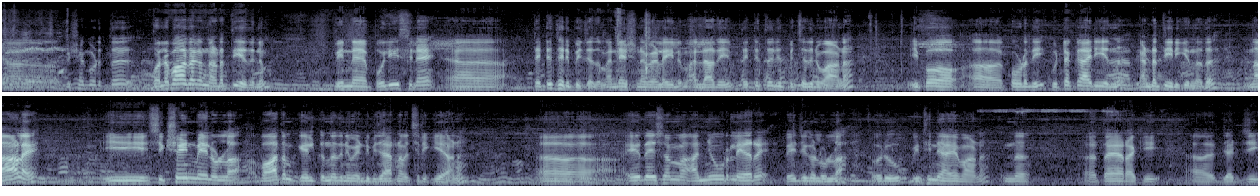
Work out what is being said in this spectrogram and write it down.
ആ, വിഷം കൊടുത്ത് കൊലപാതകം നടത്തിയതിനും പിന്നെ പോലീസിനെ തെറ്റിദ്ധരിപ്പിച്ചതും അന്വേഷണ വേളയിലും അല്ലാതെയും തെറ്റിദ്ധരിപ്പിച്ചതിനുമാണ് ഇപ്പോൾ കോടതി കുറ്റക്കാരി എന്ന് കണ്ടെത്തിയിരിക്കുന്നത്. നാളെ ഈ ശിക്ഷയിന്മേലുള്ള വാദം കേൾക്കുന്നതിന് വേണ്ടി വിചാരണ വച്ചിരിക്കുകയാണ്. ഏകദേശം അഞ്ഞൂറിലേറെ പേജുകളുള്ള ഒരു വിധിന്യായമാണ് ഇന്ന് തയ്യാറാക്കി ജഡ്ജി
